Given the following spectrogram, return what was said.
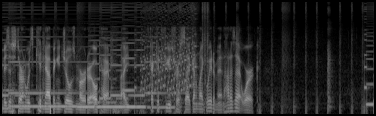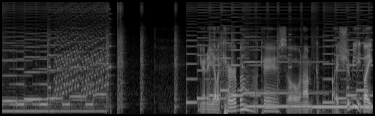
Mrs. Sternwood's kidnapping and Joe's murder. Okay, I got confused for a second. I'm like, wait a minute, how does that work? You're gonna yell curb. Okay, so and I'm I should be like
